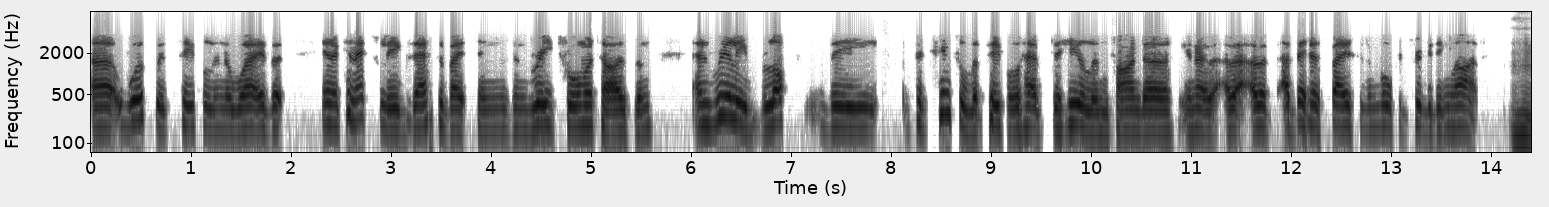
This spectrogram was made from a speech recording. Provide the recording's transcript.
uh, work with people in a way that you know can actually exacerbate things and re-traumatize them, and really block the potential that people have to heal and find a you know a, a better space and a more contributing life. Mm-hmm.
